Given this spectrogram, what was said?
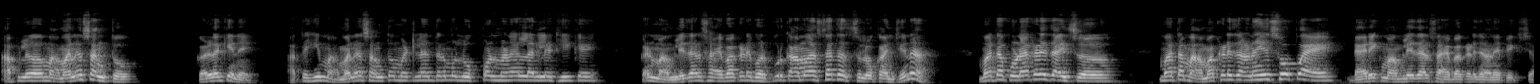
आपलं मामानं सांगतो. कळलं की नाही? आता ही मामानं सांगतो म्हटल्यानंतर मग लोक पण म्हणायला लागले ठीक आहे. कारण मामलेदार साहेबाकडे भरपूर कामं असतातच लोकांची ना. मग आता कुणाकडे जायचं? मग आता मामाकडे जाणं हे सोपं आहे. डायरेक्ट मामलेदार साहेबाकडे जाण्यापेक्षा.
